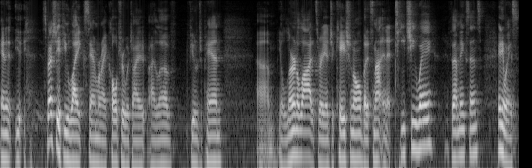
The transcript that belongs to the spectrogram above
and it especially if you like samurai culture, which I I love feudal Japan. Um, you'll learn a lot. It's very educational, but it's not in a teachy way, if that makes sense. Anyways,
